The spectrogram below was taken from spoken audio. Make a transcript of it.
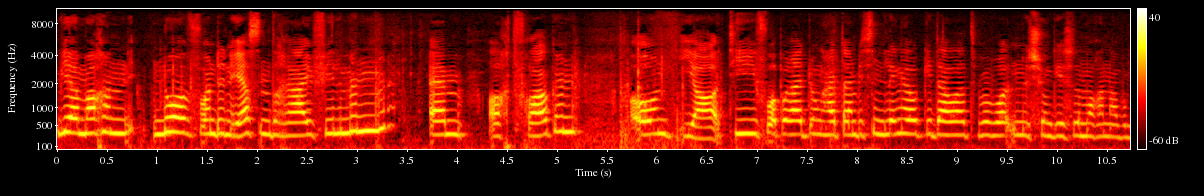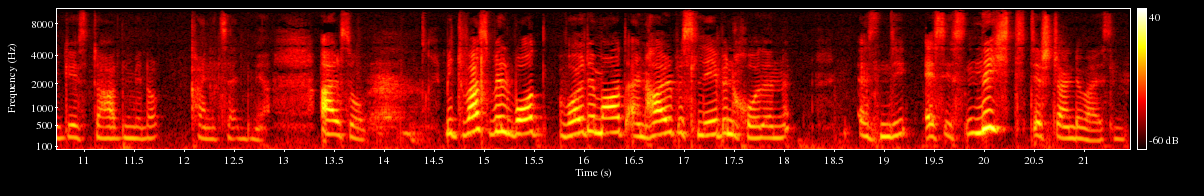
Wir machen nur von den ersten drei Filmen ähm, acht Fragen. Und ja, die Vorbereitung hat ein bisschen länger gedauert. Wir wollten es schon gestern machen, aber gestern hatten wir noch keine Zeit mehr. Also, mit was will Voldemort ein halbes Leben holen? Es, ist nicht der Stein der Weisen.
